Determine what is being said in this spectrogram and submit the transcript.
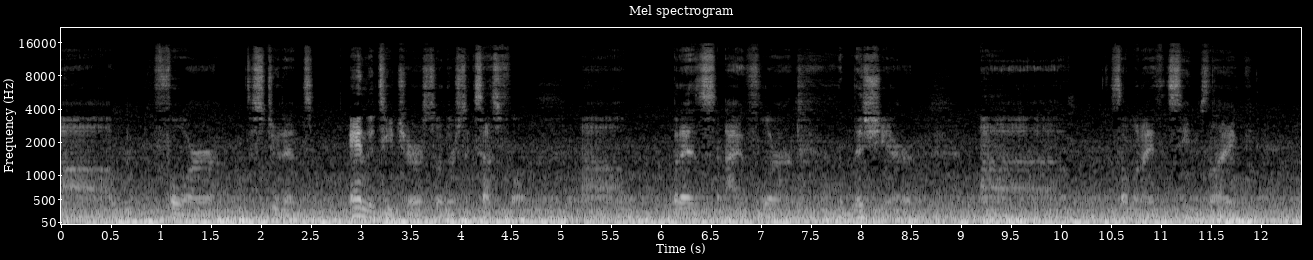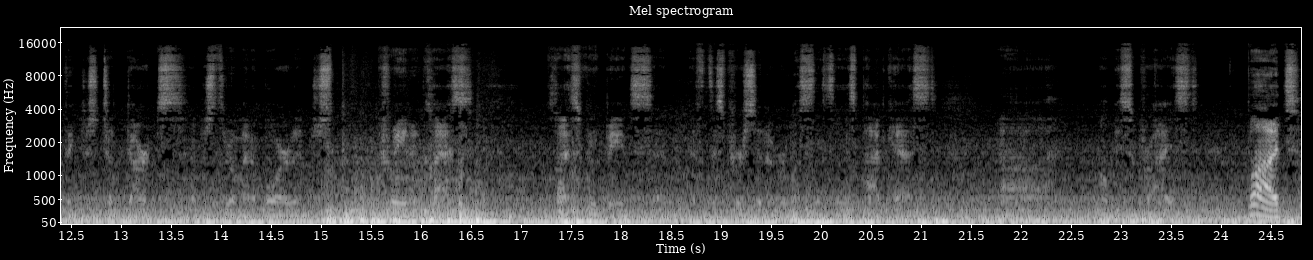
um, for the student and the teacher so they're successful. Um, but as I've learned this year, uh, someone I think seems like I think just took darts and just threw them at a board and just created class class groupings. And if this person ever listens to this podcast, uh, I'll be surprised. But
